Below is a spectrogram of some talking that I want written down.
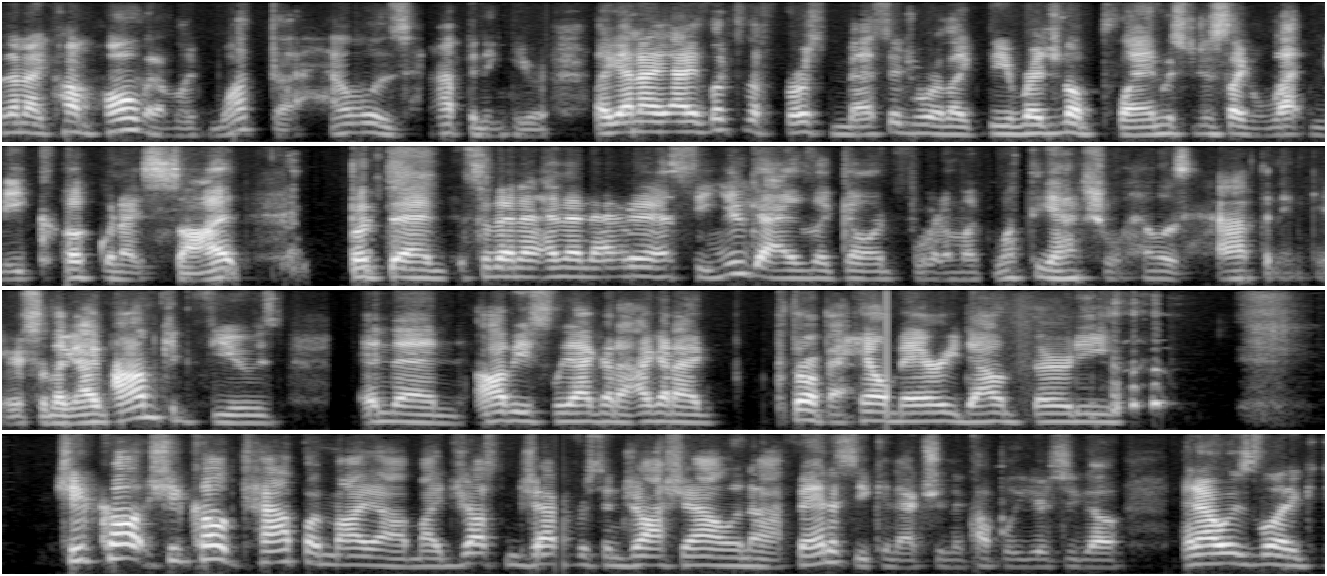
But then I come home and I'm like, what the hell is happening here? Like, and I, I looked at the first message where like the original plan was to just like let me cook when I saw it. But then, so then, and then I see you guys like going for it. I'm like, what the actual hell is happening here? So like, I, I'm confused. And then obviously, I gotta, I gotta throw up a hail mary down thirty. She called, she called cap on my, uh, my Justin Jefferson, Josh Allen, uh, fantasy connection a couple years ago, and I was like,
